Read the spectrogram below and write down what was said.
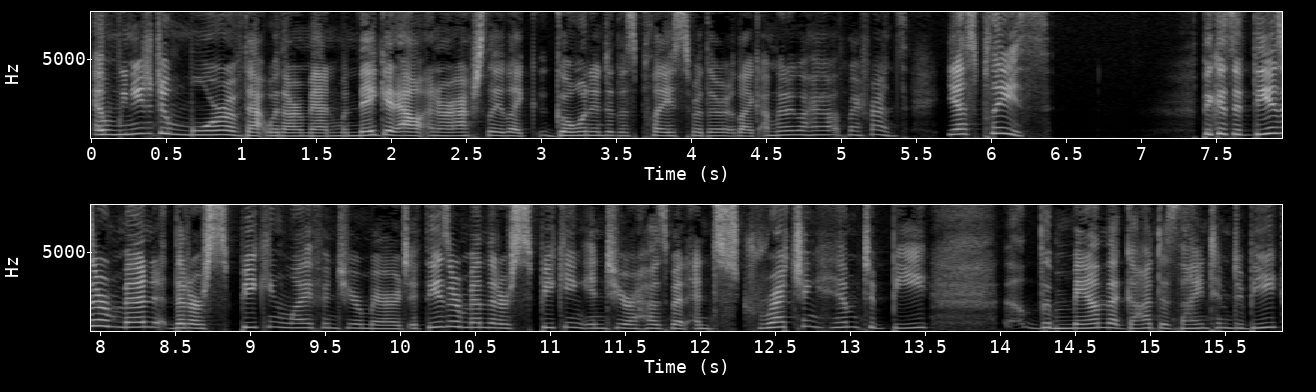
And we need to do more of that with our men when they get out and are actually like going into this place where they're like, I'm gonna go hang out with my friends. Yes, please. Because if these are men that are speaking life into your marriage, if these are men that are speaking into your husband and stretching him to be the man that God designed him to be,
